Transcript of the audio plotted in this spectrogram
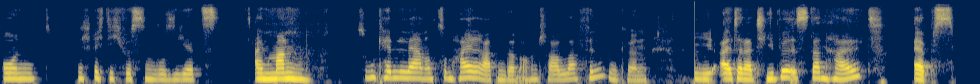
und nicht richtig wissen, wo sie jetzt einen Mann zum Kennenlernen und zum Heiraten dann auch inshallah finden können. Die Alternative ist dann halt Apps.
